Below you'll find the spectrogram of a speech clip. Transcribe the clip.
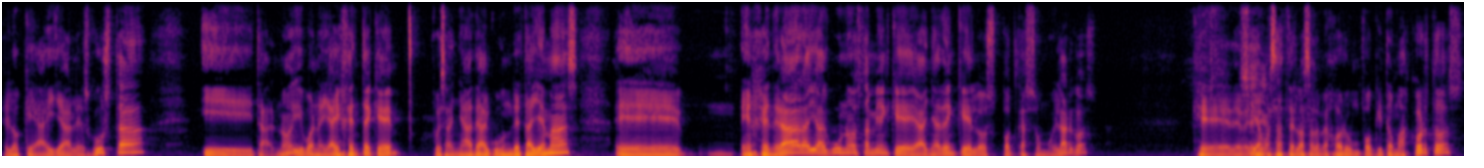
lo que hay ya les gusta y tal, ¿no? Y bueno, y hay gente que pues añade algún detalle más. Eh, en general hay algunos también que añaden que los podcasts son muy largos, que deberíamos hacerlos a lo mejor un poquito más cortos.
